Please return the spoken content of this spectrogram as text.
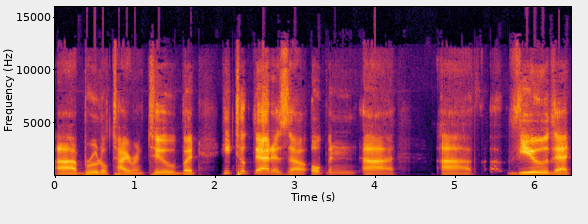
a brutal tyrant too, but he took that as an open uh, uh, view that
